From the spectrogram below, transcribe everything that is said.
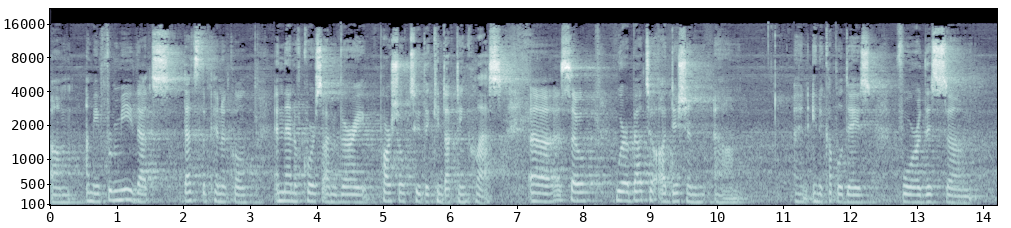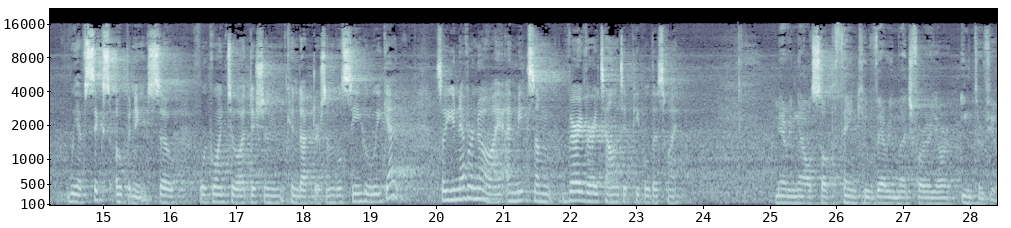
Um, I mean, for me, that's that's the pinnacle. And then, of course, I'm very partial to the conducting class. Uh, so we're about to audition um, in, in, a couple of days for this. Um, we have six openings, so we're going to audition conductors, and we'll see who we get. So you never know. I, I meet some very, very talented people this way. Marin Alsop, thank you very much for your interview.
